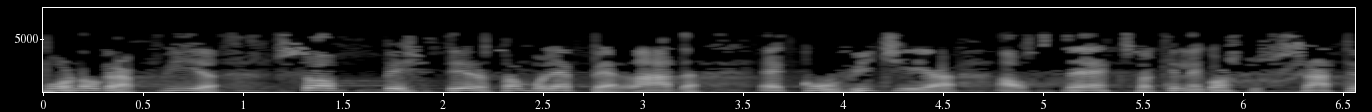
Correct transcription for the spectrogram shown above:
pornografia, só besteira, só mulher pelada, é convite a, ao sexo, aquele negócio chato,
